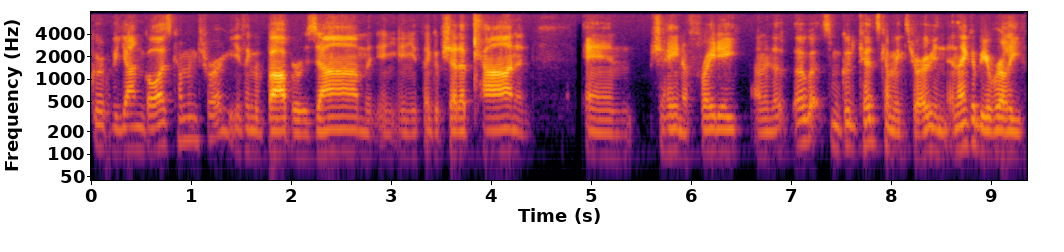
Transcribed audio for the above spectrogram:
group of young guys coming through. You think of Babar Azam, and, and, and you think of Shadab Khan and and Shaheen Afridi. I mean, they've got some good kids coming through, and, and they could be a really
